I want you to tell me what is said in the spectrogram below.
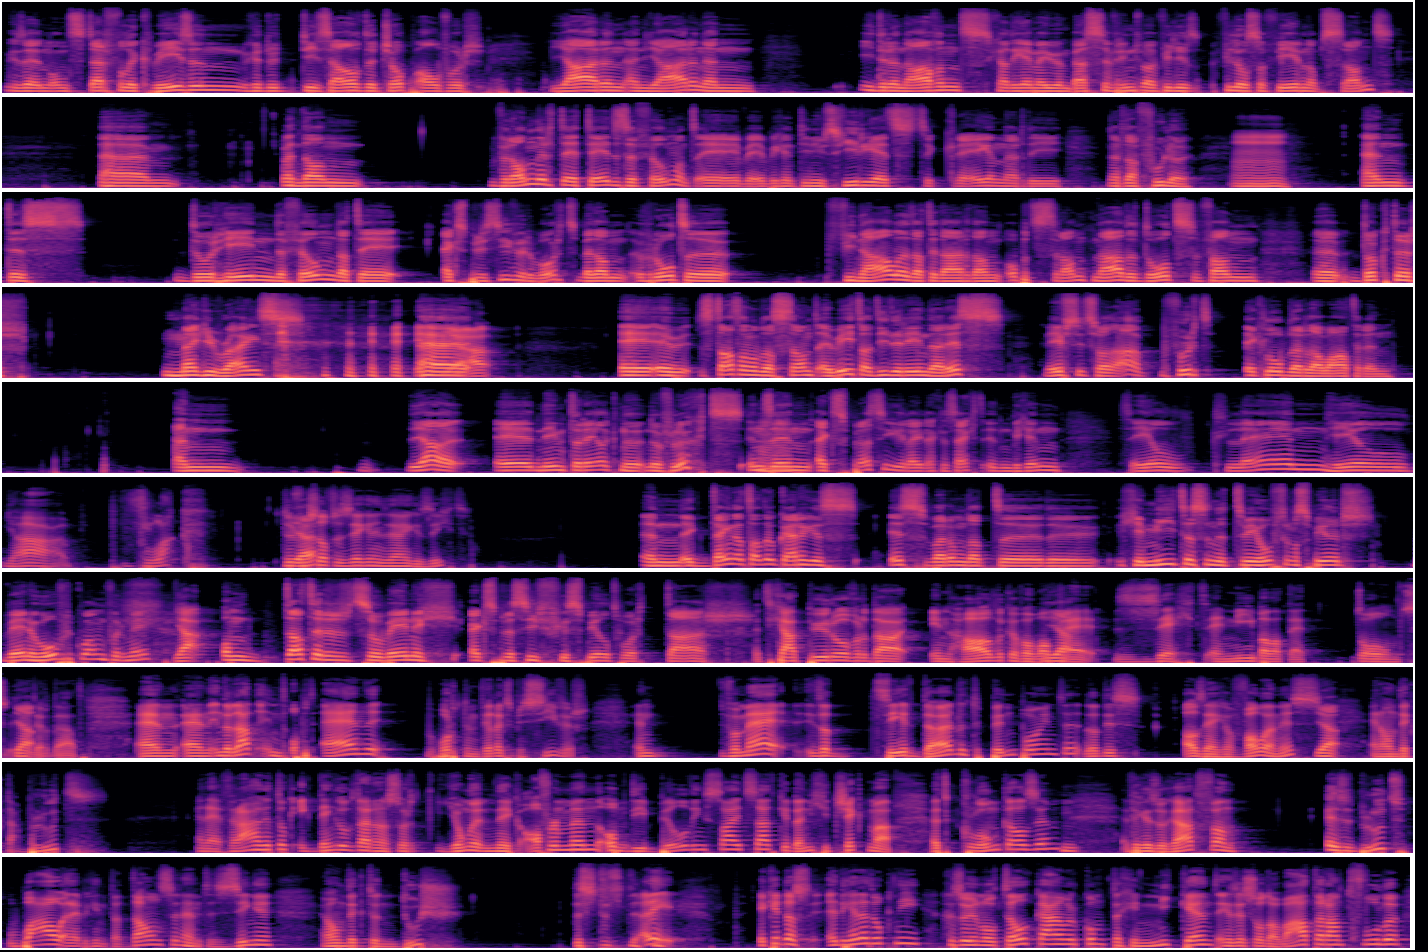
je bent een onsterfelijk wezen. Je doet diezelfde job al voor jaren en jaren. En iedere avond ga jij met je beste vriend wat filo- filosoferen op het strand. Ehm, en dan verandert hij tijdens de film, want hij, hij begint die nieuwsgierigheid te krijgen naar, die, naar dat voelen. Mm. En het is doorheen de film dat hij expressiever wordt, met dan grote finale, dat hij daar dan op het strand na de dood van eh dokter Maggie Rice... Eh, ja. Hij, hij staat dan op dat strand, hij weet dat iedereen daar is. En hij heeft zoiets van, ah, voert, ik loop daar dat water in. En ja, hij neemt er eigenlijk een, vlucht in Mhm. zijn expressie, gelijk dat je zegt. In het begin is hij heel klein, heel... ja, vlak. Durf Ja. ik zelf te zeggen in zijn gezicht. En ik denk dat dat ook ergens is waarom dat eh, de chemie tussen de twee hoofdrolspelers weinig overkwam voor mij. Ja, Omdat er zo weinig expressief gespeeld wordt daar. het gaat puur over dat inhoudelijke van wat Ja. hij zegt en niet wat hij toont, Ja. inderdaad. En, en inderdaad, in- op het einde wordt hem veel expressiever. En voor mij is dat zeer duidelijk te pinpointen. Dat is als hij gevallen is Ja. en hij ontdekt dat bloed. En hij vraagt het ook. Ik denk ook dat er een soort jonge Nick Offerman op Hm. die building site staat. Ik heb dat niet gecheckt, maar het klonk als hem. Hm. En dat je zo gaat van... Is het bloed? Wauw. En hij begint te dansen en te zingen. Hij ontdekt een douche. Dus, dus allee, ik heb dat, heb jij dat ook niet? Je zo in een hotelkamer komt dat je niet kent en je zit zo dat water aan het voelen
